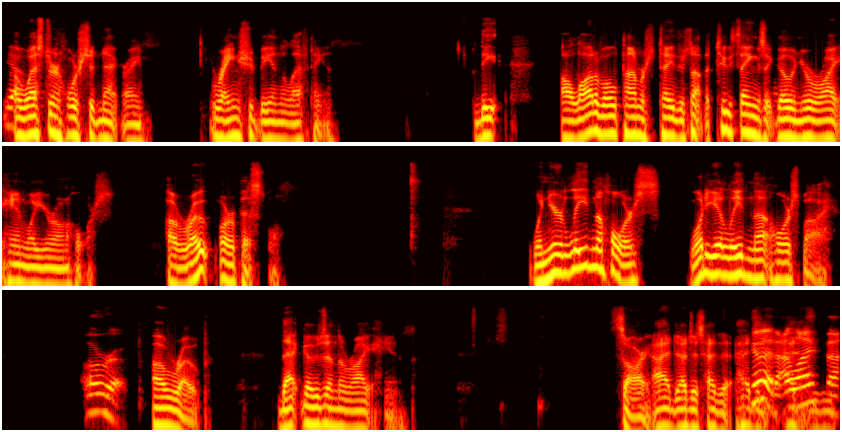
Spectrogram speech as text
yeah A Western horse should neck rein. Rein should be in the left hand. The a lot of old timers tell you there's not the two things that go in your right hand while you're on a horse: a rope or a pistol. When you're leading a horse, what are you leading that horse by? a rope A rope. That goes in the right hand. Sorry, I, I just had to. Had to- Good, I to like do that.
